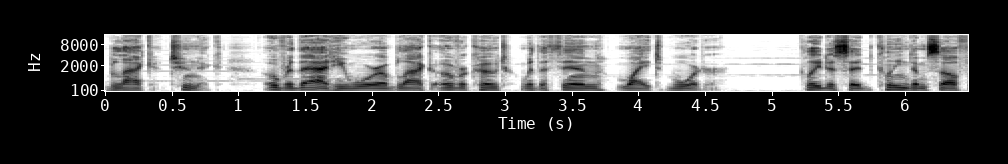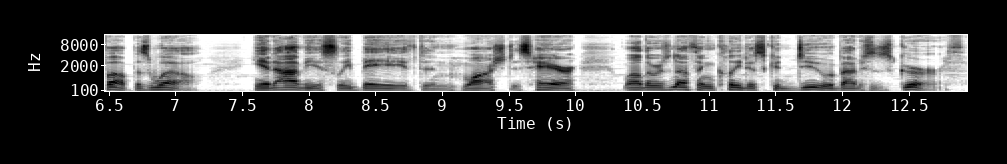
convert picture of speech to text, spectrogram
black tunic. Over that, he wore a black overcoat with a thin white border. Cletus had cleaned himself up as well. He had obviously bathed and washed his hair. While there was nothing Cletus could do about his girth,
